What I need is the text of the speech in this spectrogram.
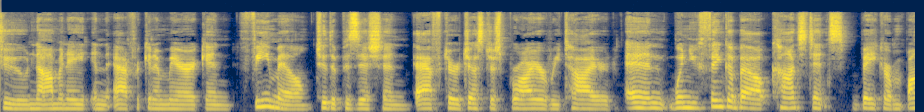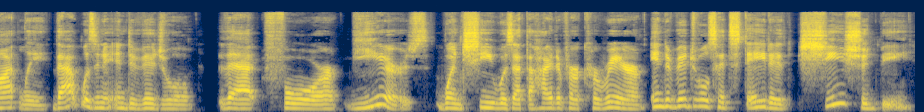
to nominate an African American female to the position after Justice Breyer retired. And when you think about Constance Baker Motley, that was an individual that for years, when she was at the height of her career, individuals had stated she should be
